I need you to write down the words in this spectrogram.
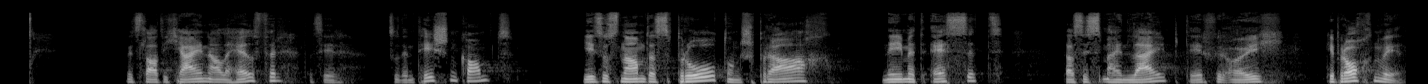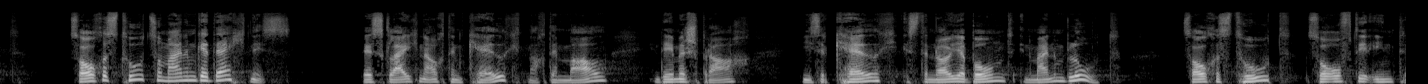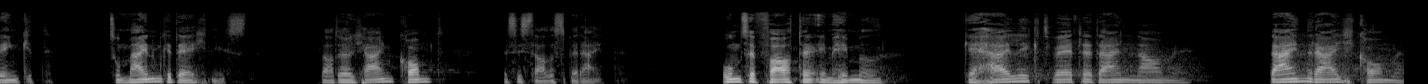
Jetzt lade ich ein, alle Helfer, dass ihr zu den Tischen kommt. Jesus nahm das Brot und sprach, nehmet, esset, das ist mein Leib, der für euch gebrochen wird. Solches tut zu meinem Gedächtnis. Desgleichen auch den Kelch nach dem Mahl, in dem er sprach, dieser Kelch ist der neue Bund in meinem Blut. Solches tut, so oft ihr ihn trinket, zu meinem Gedächtnis. Ich lade euch ein, kommt, es ist alles bereit. Unser Vater im Himmel, geheiligt werde dein Name, dein Reich komme,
